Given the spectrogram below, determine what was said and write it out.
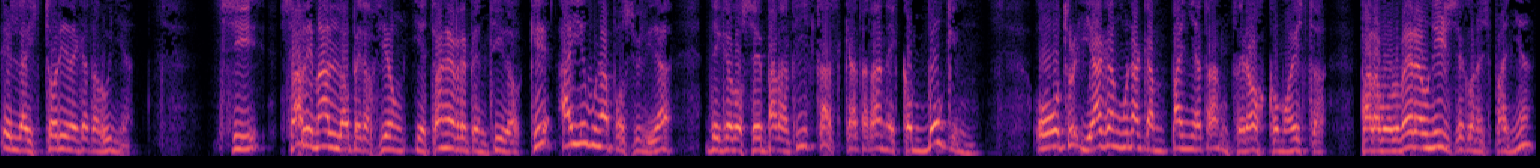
en la historia de Cataluña si sale mal la operación y están arrepentidos, que hay una posibilidad de que los separatistas catalanes convoquen otro y hagan una campaña tan feroz como esta para volver a unirse con España?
